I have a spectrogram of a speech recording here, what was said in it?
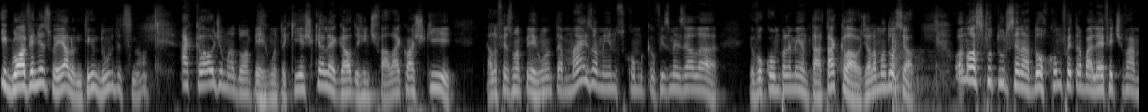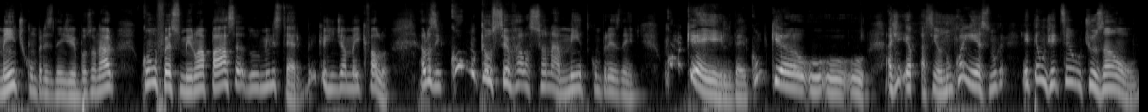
igual a Venezuela, não tenho dúvida disso, não. A Cláudia mandou uma pergunta aqui, acho que é legal da gente falar, que eu acho que ela fez uma pergunta mais ou menos como que eu fiz, mas ela eu vou complementar, tá, Cláudia? Ela mandou assim, ó. O nosso futuro senador, como foi trabalhar efetivamente com o presidente Jair Bolsonaro, como foi assumir uma pasta do ministério? Bem que a gente já meio que falou. Ela falou assim, como que é o seu relacionamento com o presidente? Como que é ele, velho? Como que é o... o, o... A gente, eu, assim, eu não conheço. Nunca... Ele tem um jeito de ser um tiozão,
